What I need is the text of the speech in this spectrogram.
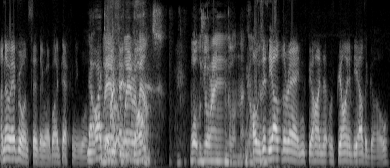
I know everyone says they were, but I definitely was. No, I Where, my did. favourite whereabouts? What was your angle on that goal? I was Dan? at the other end behind the, behind the other goal,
